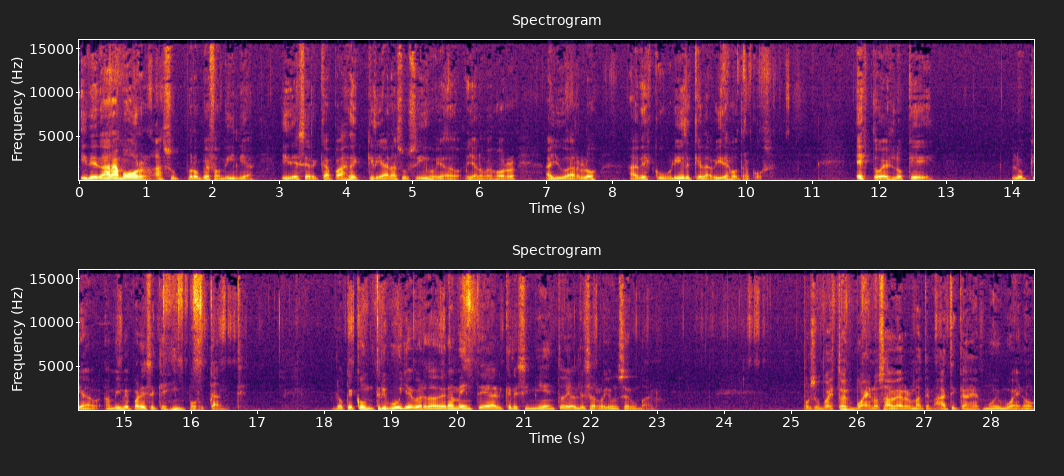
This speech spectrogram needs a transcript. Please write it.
y de dar amor a su propia familia y de ser capaz de criar a sus hijos y a, a lo mejor ayudarlos a descubrir que la vida es otra cosa. Esto es lo que, lo que a, mí me parece que es importante, lo que contribuye verdaderamente al crecimiento y al desarrollo de un ser humano. Por supuesto es bueno saber matemáticas, es muy bueno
